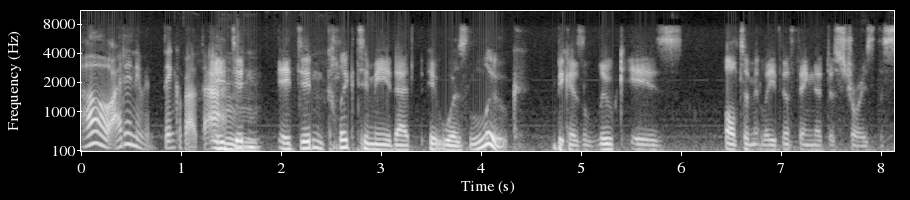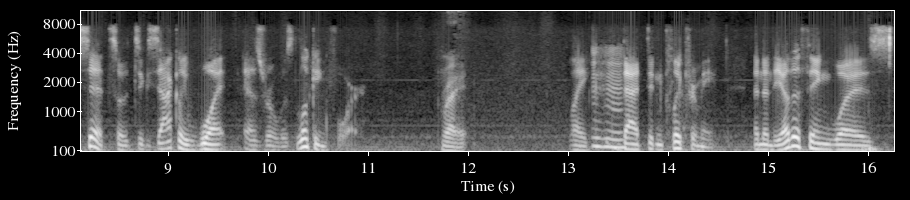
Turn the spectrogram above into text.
oh, I didn't even think about that. it didn't it didn't click to me that it was Luke because Luke is ultimately the thing that destroys the Sith. So it's exactly what Ezra was looking for. Right. Like Mhm. that didn't click for me. And then the other thing was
